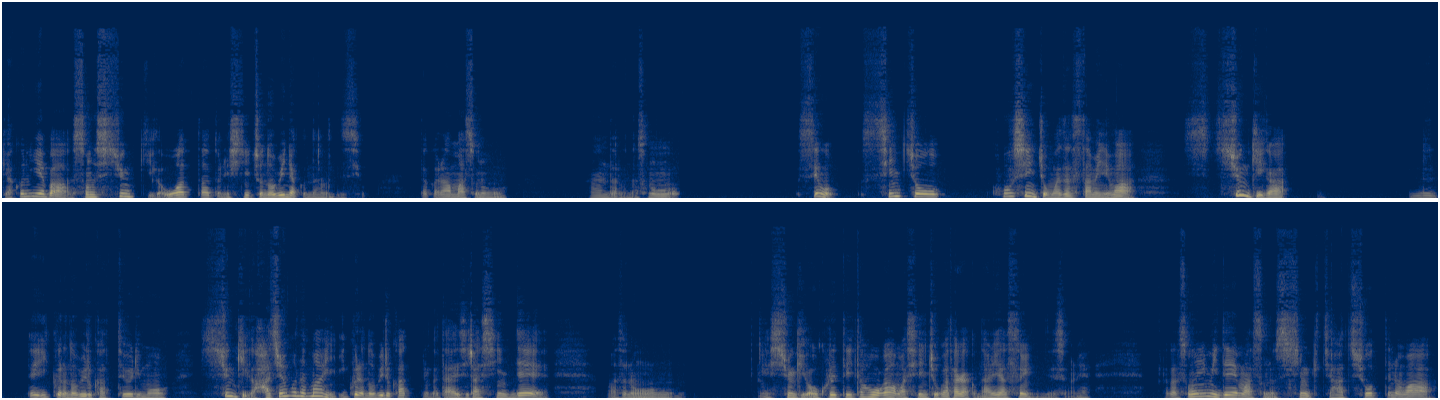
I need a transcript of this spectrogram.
逆に言えば、その思春期が終わった後に身長伸びなくなるんですよ。だから、まあその、なんだろうな、その、背を、身長、高身長を目指すためには、春期が、で、いくら伸びるかっていうよりも、春期が始まる前にいくら伸びるかっていうのが大事らしいんで、まあその、思春期が遅れていた方が、まあ身長が高くなりやすいんですよね。だからそういう意味で、まあその新規地発症っていうのは、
